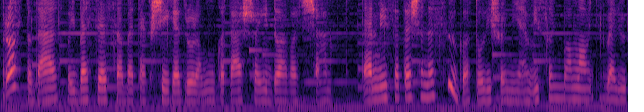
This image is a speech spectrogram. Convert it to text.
Rajtad áll, hogy beszélsz a betegségedről a munkatársaiddal vagy sem. Természetesen ez függ attól is, hogy milyen viszonyban van velük,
